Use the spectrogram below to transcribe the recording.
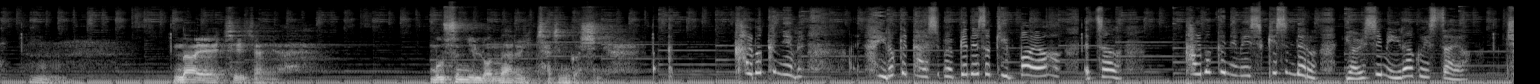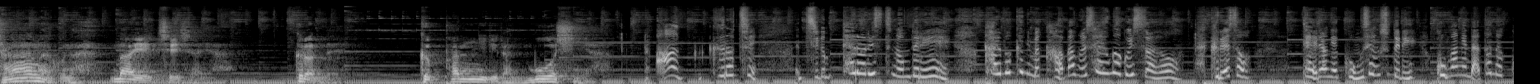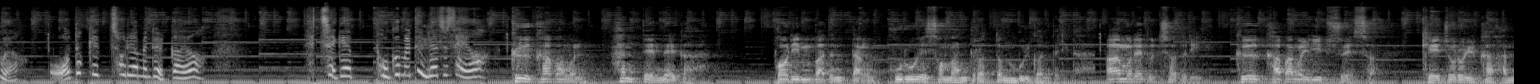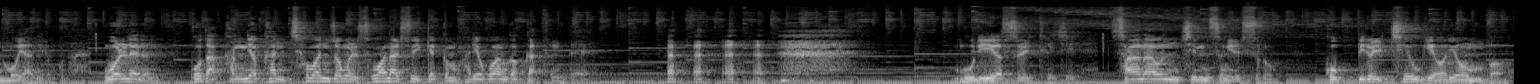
나의 제자야. 무슨 일로 나를 찾은 것이냐? 칼바크님, 이렇게 다시 뵙게 돼서 기뻐요. 저, 칼바크님이 시키신 대로 열심히 일하고 있어요. 장하구나, 나의 제자야. 그런데 급한 일이란 무엇이냐? 아, 그렇지. 지금 테러리스트 놈들이 칼바크님의 가방을 사용하고 있어요. 그래서 대량의 공생수들이 공항에 나타났고요. 어떻게 처리하면 될까요? 제게 복음을 들려주세요. 그 가방은 한때 내가 버림받은 땅 구루에서 만들었던 물건들이다. 아무래도 저들이 그 가방을 입수해서 개조를 가한 모양이로구나. 원래는 보다 강력한 차원종을 소환할 수 있게끔 하려고 한 것 같은데. 무리였을 테지. 사나운 짐승일수록 고삐를 채우기 어려운 법.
